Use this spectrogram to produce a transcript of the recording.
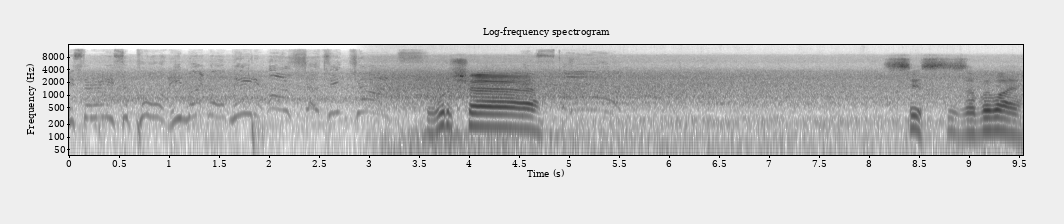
Is there any support? He might not need it. Oh, shooting chance! Гурша Scored! Сис забиває.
